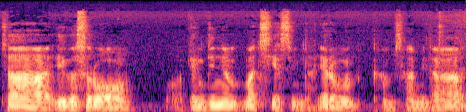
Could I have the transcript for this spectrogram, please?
자 이것으로 병진년 마치겠습니다. 여러분 감사합니다.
